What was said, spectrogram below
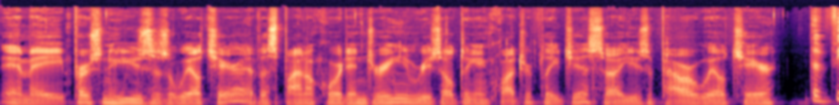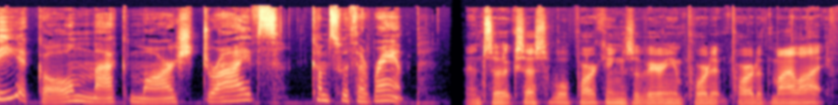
am a person who uses a wheelchair. I have a spinal cord injury resulting in quadriplegia, so I use a power wheelchair. The vehicle Mac Marsh drives comes with a ramp. And so accessible parking is a very important part of my life.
